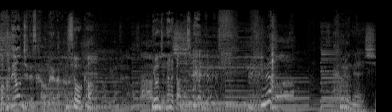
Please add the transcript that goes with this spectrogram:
僕で40ですからねだか。らそうか47か私うわ来るねす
